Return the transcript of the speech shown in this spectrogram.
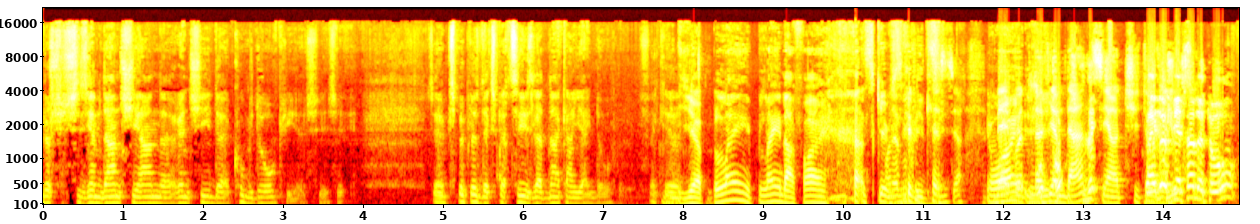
Là, je suis sixième dan Shian euh, Renchi de Kobudo, puis euh, c'est c'est c'est un petit peu plus d'expertise là-dedans qu'en. Fait que Il y a plein, plein d'affaires dans ce que On a vous beaucoup avez de dit. questions. Ouais, Mais votre j'ai- neuvième dan, c'est- en Cheeto. ben là, je viens faire le tour.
